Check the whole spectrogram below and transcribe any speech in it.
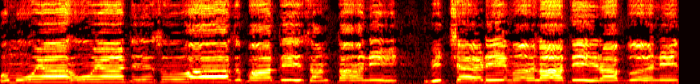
ਉਹ ਮੋਇਆ ਹੋਇਆ ਤੇ ਸੁਆਸ ਪਾਤੇ ਸੰਤਾਂ ਨੇ, ਵਿਛੜੇ ਮਲਾ ਤੇ ਰੱਬ ਨੇ।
